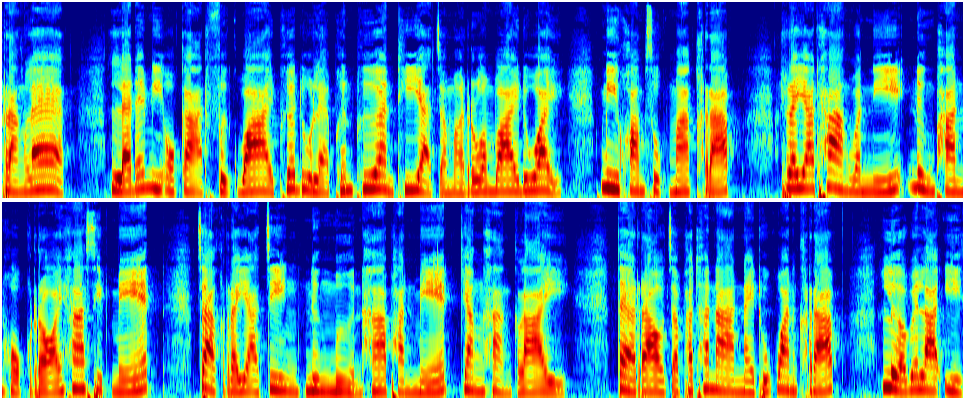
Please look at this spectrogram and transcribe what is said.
ครั้งแรกและได้มีโอกาสฝึกว่ายเพื่อดูแลเพื่อนๆ ที่อยากจะมาร่วมว่ายด้วย มีความสุขมากครับ ระยะทางวันนี้ 1,650 เมตร จากระยะจริง 15,000 เมตร ยังห่างไกล แต่เราจะพัฒนาในทุกวันครับ เหลือเวลาอีก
